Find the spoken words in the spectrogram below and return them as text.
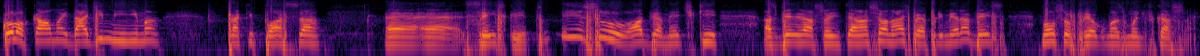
colocar uma idade mínima para que possa é, é, ser inscrito. Isso, obviamente, que as federações internacionais, pela primeira vez, vão sofrer algumas modificações.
